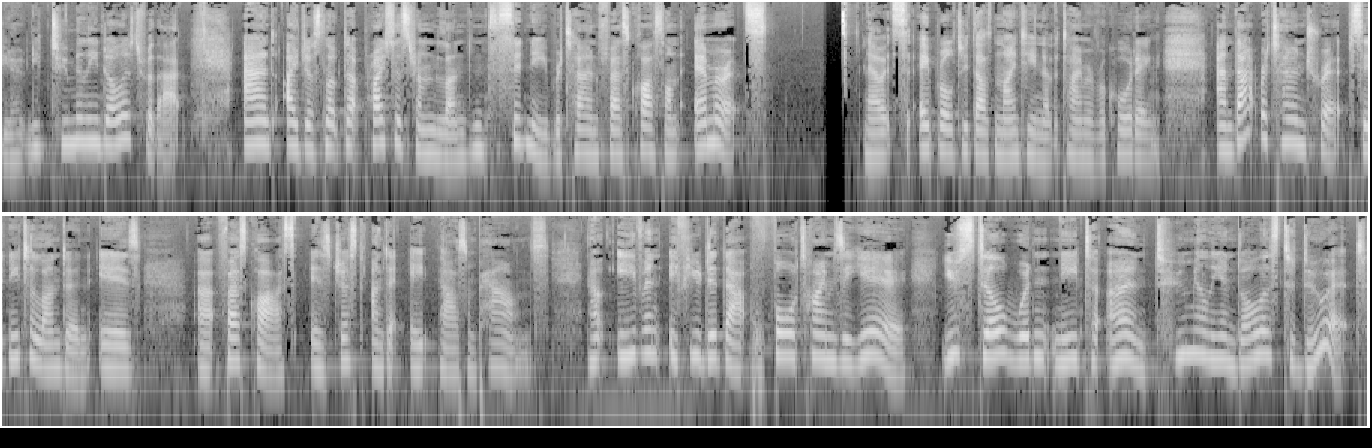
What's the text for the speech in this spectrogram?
You don't need $2 million for that. And I just looked up prices from London to Sydney, return first class on Emirates. Now, it's April 2019 at the time of recording. And that return trip, Sydney to London, is uh, first class is just under £8,000. Now, even if you did that four times a year, you still wouldn't need to earn $2 million to do it.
